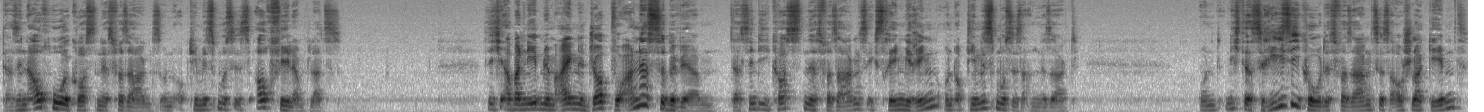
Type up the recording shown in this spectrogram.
da sind auch hohe Kosten des Versagens und Optimismus ist auch fehl am Platz sich aber neben dem eigenen Job woanders zu bewerben, da sind die Kosten des Versagens extrem gering und Optimismus ist angesagt. Und nicht das Risiko des Versagens ist ausschlaggebend,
